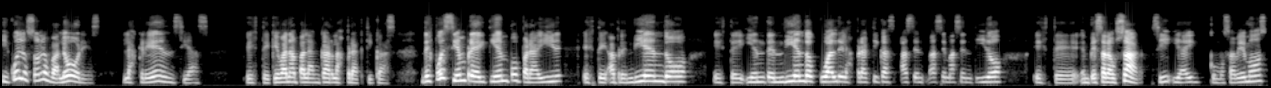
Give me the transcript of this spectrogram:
y cuáles son los valores, las creencias este, que van a apalancar las prácticas. Después siempre hay tiempo para ir este, aprendiendo y entendiendo cuál de las prácticas hace, más sentido empezar a usar. ¿sí? Y hay, como sabemos,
